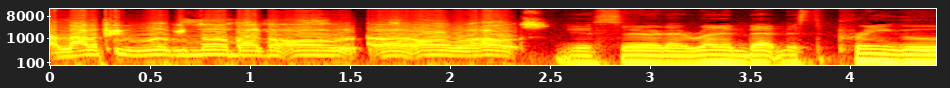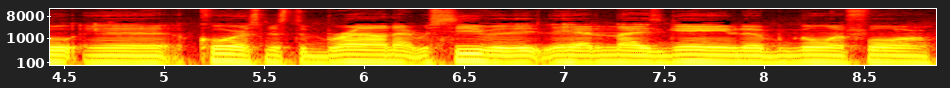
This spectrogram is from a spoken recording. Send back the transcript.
a lot of people will be known by the uh, Armwood Hawks. Yes, sir. That running back, Mr. Pringle, and of course, Mr. Brown, that receiver, they, they had a nice game. They've been going for them.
